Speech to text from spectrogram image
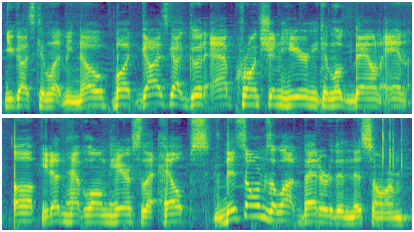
you guys can let me know. But guy's got good ab crunch in here. He can look down and up. He doesn't have long hair, so that helps. This arm's a lot better than this arm.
